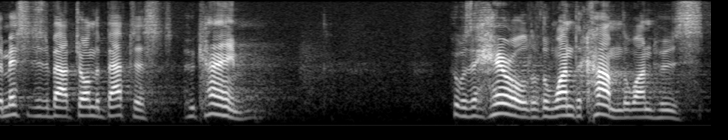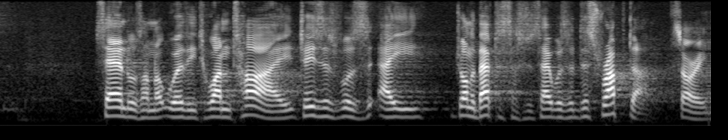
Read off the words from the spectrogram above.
the message is about John the Baptist who came, who was a herald of the one to come, the one whose sandals I'm not worthy to untie. Jesus was a, John the Baptist, I should say, was a disruptor. Sorry.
